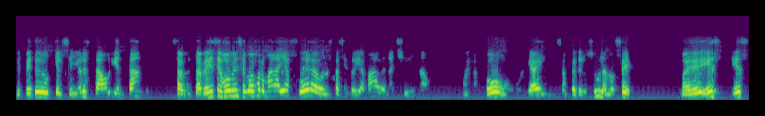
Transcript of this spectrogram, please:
Depende de lo que el Señor está orientando tal vez ese joven se va a formar allá afuera donde está siendo llamado, en la China, o en Japón, o allá en San Pedro Sula, no sé. Es, es,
